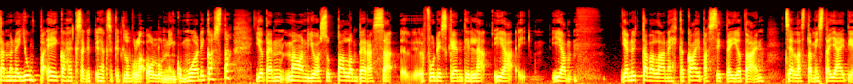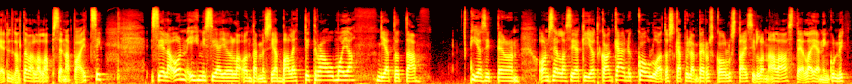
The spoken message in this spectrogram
tämmöinen jumppa ei 80-90-luvulla ollut niin kuin muodikasta, joten mä oon juossut pallon perässä äh, fudiskentillä ja, ja ja nyt tavallaan ehkä kaipas sitten jotain sellaista, mistä jäi tietyllä tavalla lapsena paitsi. Siellä on ihmisiä, joilla on tämmöisiä balettitraumoja ja tota, ja sitten on, on sellaisiakin, jotka on käynyt koulua tuossa Käpylän peruskoulussa tai silloin ala-asteella ja niin kuin nyt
